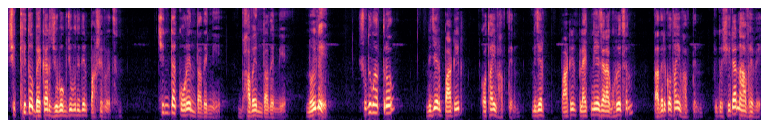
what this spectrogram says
শিক্ষিত বেকার যুবক যুবতীদের পাশে রয়েছেন। চিন্তা করেন তাদের নিয়ে, ভাবেন তাদের নিয়ে। নইলে শুধুমাত্র নিজের পার্টির কথাই ভাবতেন। নিজের পার্টির প্ল্যাক নিয়ে যারা ঘুরেছেন, তাদের কথাই ভাবতেন। কিন্তু সেটা না ভেবে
